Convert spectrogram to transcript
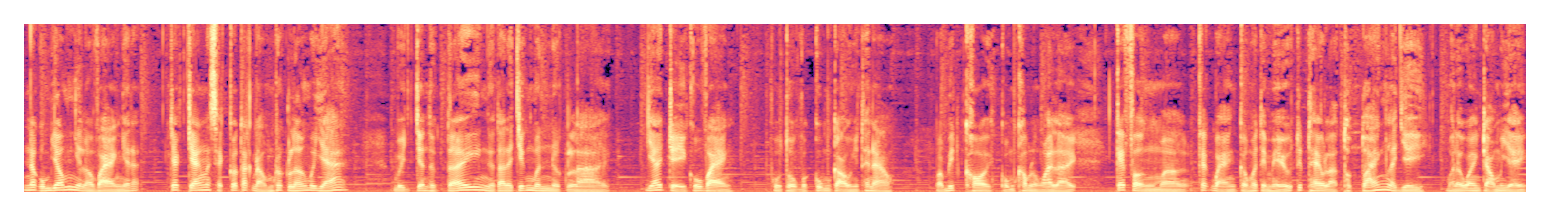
nó cũng giống như là vàng vậy đó chắc chắn nó sẽ có tác động rất lớn với giá. Vì trên thực tế người ta đã chứng minh được là giá trị của vàng phụ thuộc vào cung cầu như thế nào và bitcoin cũng không là ngoại lệ. Cái phần mà các bạn cần phải tìm hiểu tiếp theo là thuật toán là gì mà lại quan trọng như vậy.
